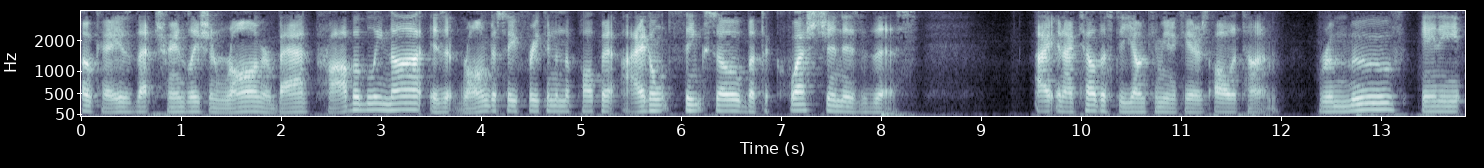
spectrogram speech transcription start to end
okay, is that translation wrong or bad? Probably not. Is it wrong to say freaking in the pulpit? I don't think so. But the question is this. I and I tell this to young communicators all the time. Remove any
